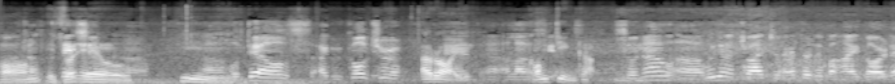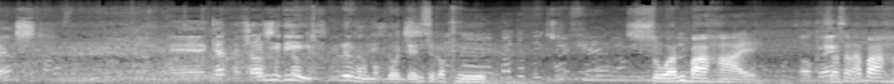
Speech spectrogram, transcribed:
ของอิสราเอลที่อร่อยของจริงครับ so now uh, we're going try to enter the Baha'i Gardens ที่ที่เรื่องโดดเด่นสุดก็คือ สวนบาไฮ ศาสนาบาไฮ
